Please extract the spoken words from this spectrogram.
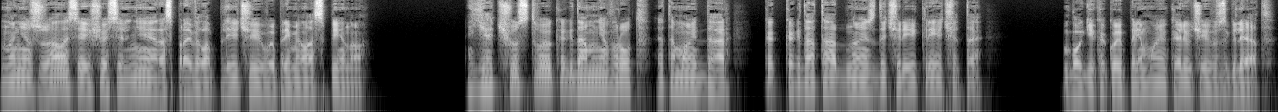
но не сжалась, а еще сильнее расправила плечи и выпрямила спину. «Я чувствую, когда мне врут. Это мой дар, как когда-то одной из дочерей Кречета». Боги, какой прямой и колючий взгляд.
